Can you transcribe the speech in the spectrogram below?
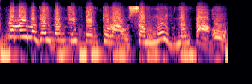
na may magandang epekto raw sa mood ng tao.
